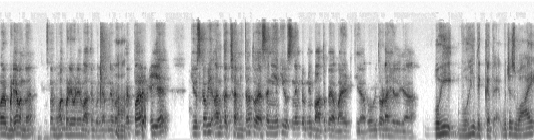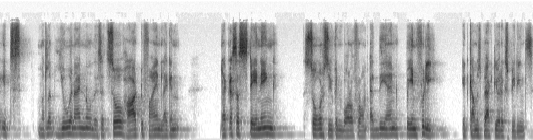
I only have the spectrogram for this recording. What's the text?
पर बढ़िया बंदा है। उसने बहुत बड़ी बड़ी बातें बोली अपने वक्त हाँ. में। पर यही है कि उसका भी अंत अच्छा नहीं था तो ऐसा नहीं है कि उसने भी अपनी बातों पे अवॉइड किया। वो भी थोड़ा हिल गया। वही वही दिक्कत है व्हिच इज़ व्हाई इट्स मतलब you and I know this it's so hard to find like an like a sustaining source you can borrow from. At the end painfully it comes back to your experience.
